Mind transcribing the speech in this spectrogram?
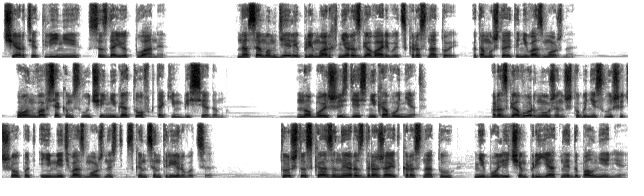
Чертит линии, создает планы. На самом деле примарх не разговаривает с краснотой, потому что это невозможно. Он во всяком случае не готов к таким беседам. Но больше здесь никого нет. Разговор нужен, чтобы не слышать шепот и иметь возможность сконцентрироваться – то, что сказанное раздражает красноту, не более чем приятное дополнение.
